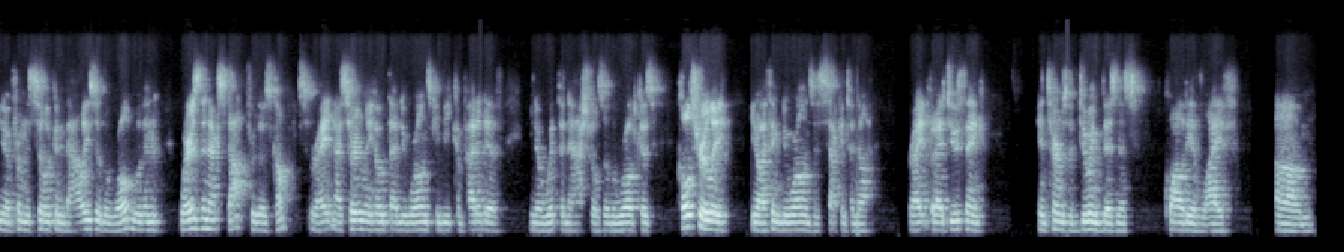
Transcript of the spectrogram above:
you know, from the Silicon Valleys of the world, well, then where's the next stop for those companies, right? And I certainly hope that New Orleans can be competitive, you know, with the Nashvilles of the world, because culturally, you know, I think New Orleans is second to none, right? But I do think, in terms of doing business, quality of life, um,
